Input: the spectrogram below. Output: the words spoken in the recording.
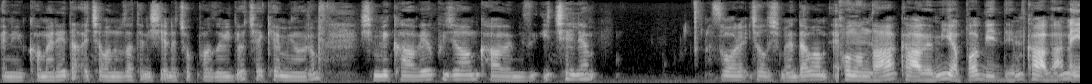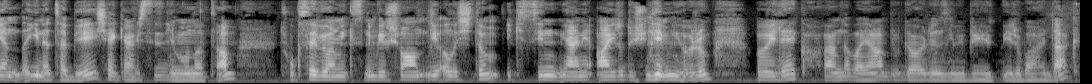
hani kamerayı da açamadım. Zaten iş yerine çok fazla video çekemiyorum. Şimdi kahve yapacağım. Kahvemizi içelim. Sonra çalışmaya devam. Sonunda kahvemi yapabildim. Kahvem ve yanında yine tabii şekersiz limonatam. Çok seviyorum ikisini bir şu an bir alıştım. İkisini yani ayrı düşünemiyorum. Öyle kahvemde bayağı bir gördüğünüz gibi büyük bir bardak.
